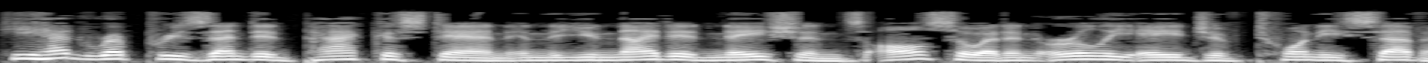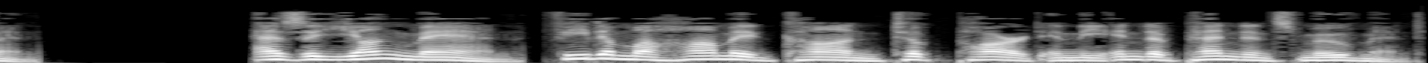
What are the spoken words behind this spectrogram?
He had represented Pakistan in the United Nations also at an early age of 27. As a young man, Fida Muhammad Khan took part in the independence movement.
